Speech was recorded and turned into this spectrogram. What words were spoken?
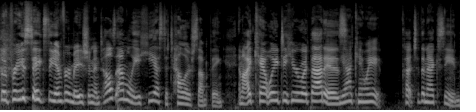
The priest takes the information and tells Emily he has to tell her something. And I can't wait to hear what that is. Yeah, I can't wait. Cut to the next scene.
